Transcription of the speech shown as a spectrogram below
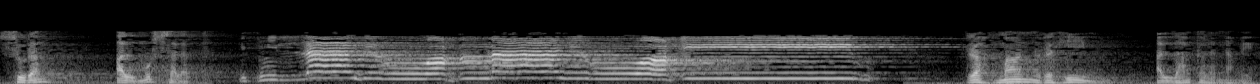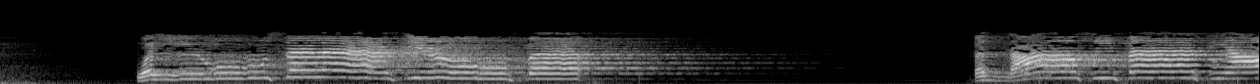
سورة المرسلات. بسم الله الرحمن الرحيم. رحمن رحیم الله تعالى نام والمرسلات عرفا. فالعاصفات عرفا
